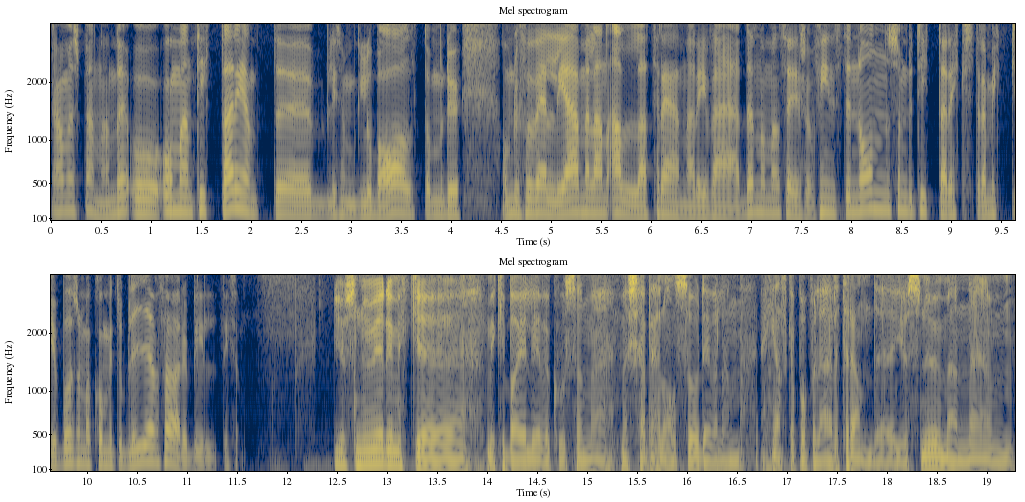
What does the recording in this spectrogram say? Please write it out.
Ja, men Spännande. Och om man tittar rent eh, liksom globalt, om du, om du får välja mellan alla tränare i världen, om man säger så. Finns det någon som du tittar extra mycket på som har kommit att bli en förebild? Liksom? Just nu är det mycket, mycket Bayer Leverkusen med, med Xabi Alonso. Det är väl en, en ganska populär trend eh, just nu men eh,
